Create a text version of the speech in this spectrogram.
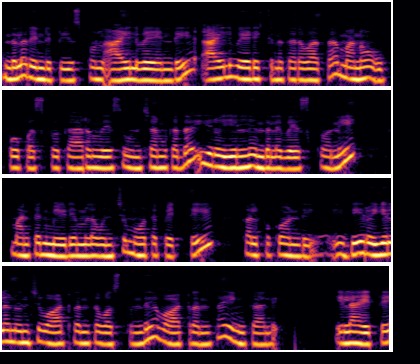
ఇందులో రెండు టీ స్పూన్లు ఆయిల్ వేయండి. ఆయిల్ వేడెక్కిన తర్వాత మనం ఉప్పు పసుపు కారం వేసి ఉంచాం కదా ఈ రొయ్యల్ని ఇందులో వేసుకొని మంటని మీడియంలో ఉంచి మూత పెట్టి కలుపుకోండి. ఇది రొయ్యల నుంచి వాటర్ అంతా వస్తుంది వాటర్ అంతా ఇంకాలి. ఇలా అయితే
